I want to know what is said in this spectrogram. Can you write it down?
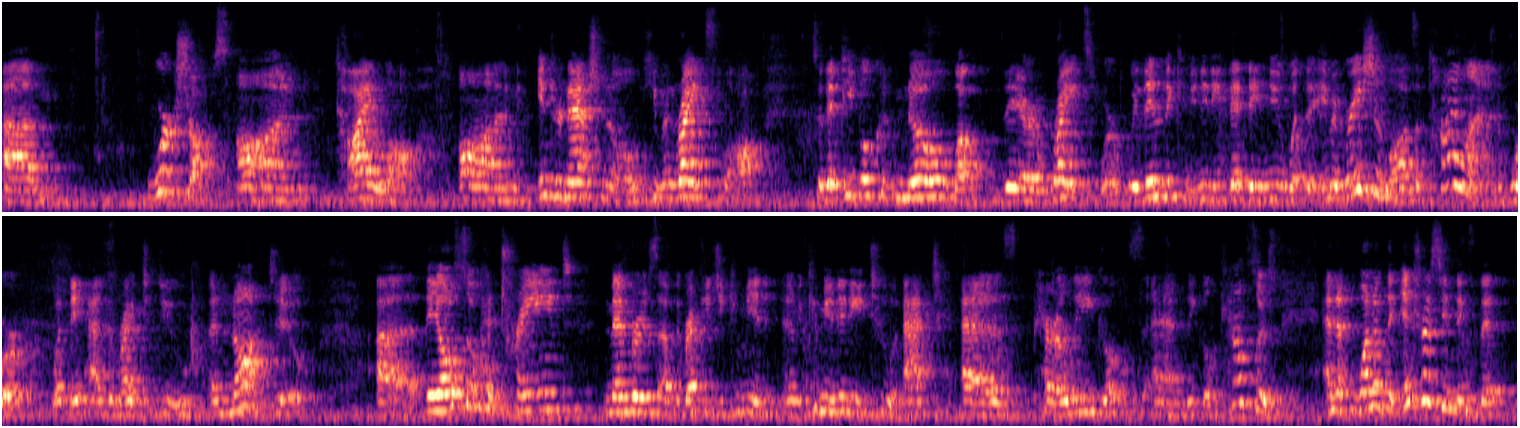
um, workshops on Thai law, on international human rights law, so that people could know what their rights were within the community, that they knew what the immigration laws of Thailand were, what they had the right to do and not do. Uh, they also had trained members of the refugee commu- community to act as paralegals and legal counselors. And one of the interesting things that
